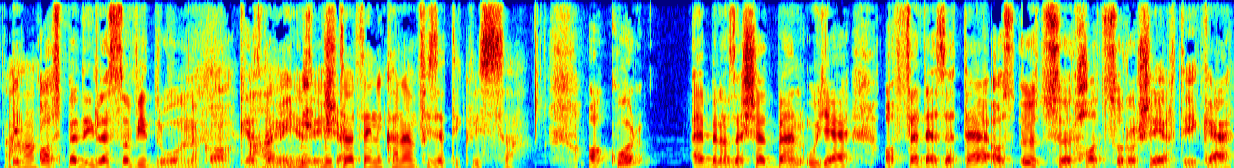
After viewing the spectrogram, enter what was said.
Aha. az pedig lesz a withdrawalnak a kezdeményezése. Aha, mi, mi történik, ha nem fizetik vissza? Akkor ebben az esetben ugye a fedezete az 5-6-szoros értéke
